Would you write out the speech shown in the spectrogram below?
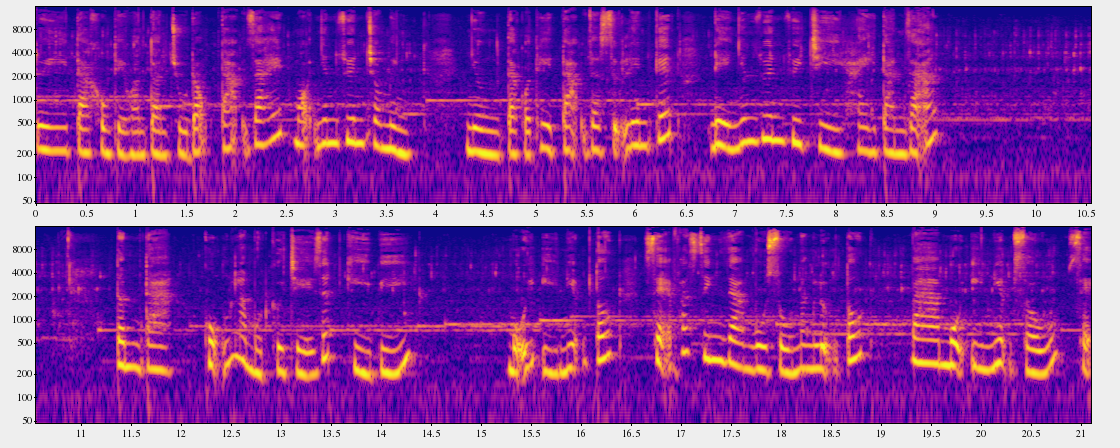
Tuy ta không thể hoàn toàn chủ động tạo ra hết mọi nhân duyên cho mình, nhưng ta có thể tạo ra sự liên kết để nhân duyên duy trì hay tan rã tâm ta cũng là một cơ chế rất kỳ bí. Mỗi ý niệm tốt sẽ phát sinh ra vô số năng lượng tốt và mỗi ý niệm xấu sẽ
